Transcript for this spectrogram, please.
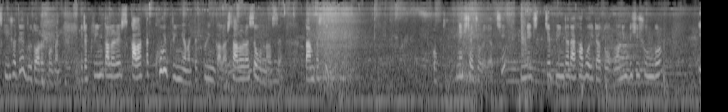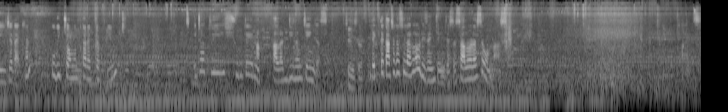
স্ক্রিনশট দিয়ে দ্রুত অর্ডার করবেন। এটা ক্রিম কালারের কালারটা খুবই প্রিমিয়াম একটা ক্রিম কালার সালোয়ার আছে অন্য আছে। দামটা সেম ওকে নেক্সটটাই চলে যাচ্ছি। নেক্সট যে প্রিন্টটা দেখাবো এটা তো অনেক বেশি সুন্দর। এই যে দেখেন খুবই চমৎকার একটা প্রিন্ট এটা কি শুরুতে? না কালার ডিজাইন চেঞ্জ আছে। চেঞ্জ দেখতে কাছাকাছি লাগলেও ডিজাইন চেঞ্জ আছে সালোয়ার আছে অন্য আছে। আচ্ছা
